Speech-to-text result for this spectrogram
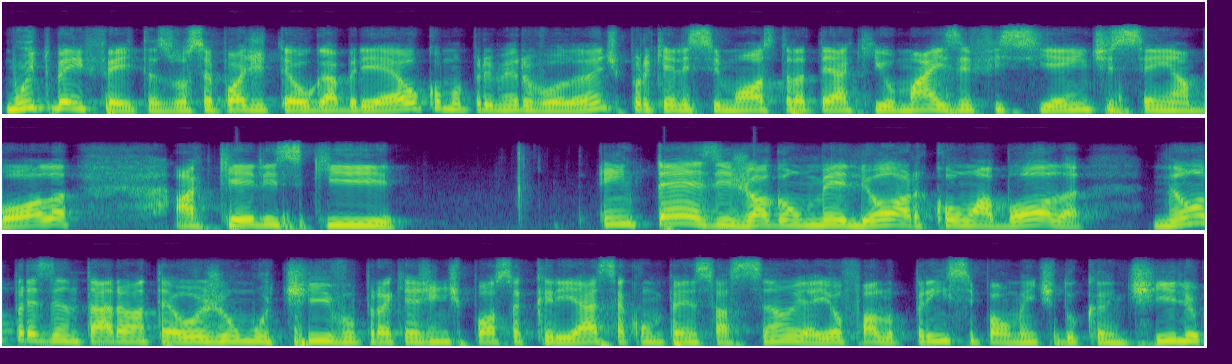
muito bem feitas. Você pode ter o Gabriel como primeiro volante, porque ele se mostra até aqui o mais eficiente sem a bola. Aqueles que, em tese, jogam melhor com a bola, não apresentaram até hoje um motivo para que a gente possa criar essa compensação, e aí eu falo principalmente do Cantilho.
